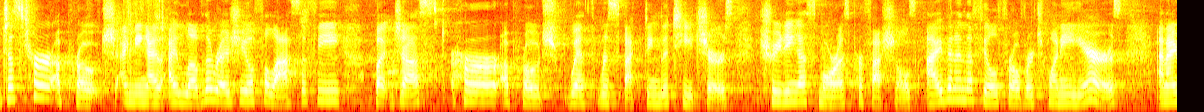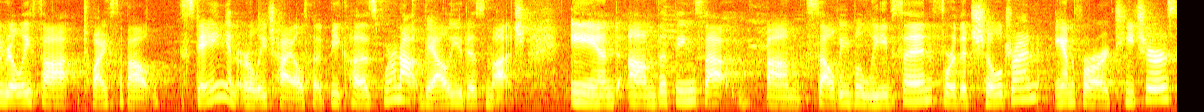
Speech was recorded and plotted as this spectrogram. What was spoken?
just her approach. I mean, I, I, love the Reggio philosophy, but just her approach with respecting the teachers, treating us more as professionals. I've been in the field for over 20 years and I really thought twice about staying in early childhood because we're not valued as much and um, the things that um, Salvi believes in for the children and for our teachers,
